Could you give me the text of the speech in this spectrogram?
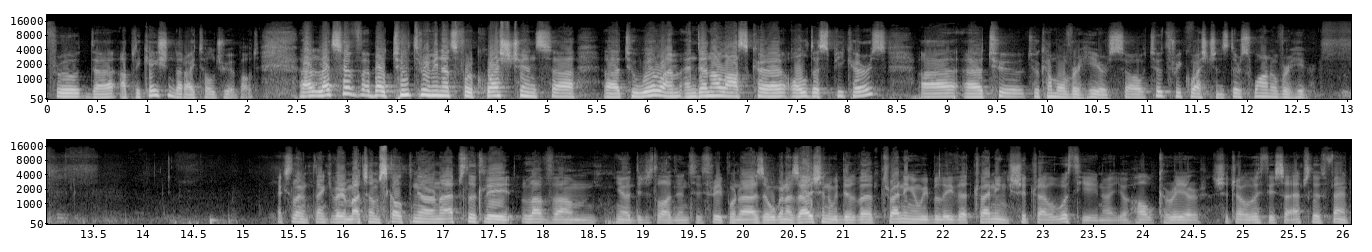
through the application that I told you about. Uh, let's have about two, three minutes for questions uh, to Willem, and then I'll ask all the speakers to, to come over here. So two, three questions. There's one over here. Excellent. Thank you very much. I'm Skalpner, and I absolutely love um, you know, Digital Identity 3.0. As an organization, we develop training, and we believe that training should travel with you. You know, your whole career should travel with you. So, absolute fan.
